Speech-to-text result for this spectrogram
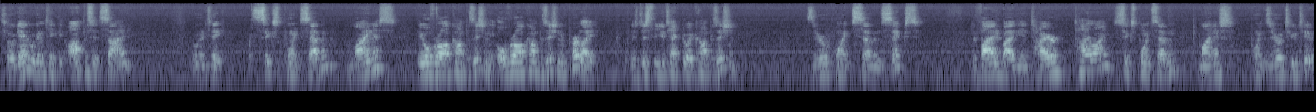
So again, we're going to take the opposite side. We're going to take 6.7 minus the overall composition. The overall composition of pearlite is just the eutectoid composition. 0.76 divided by the entire tie line, 6.7 minus 0.022.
